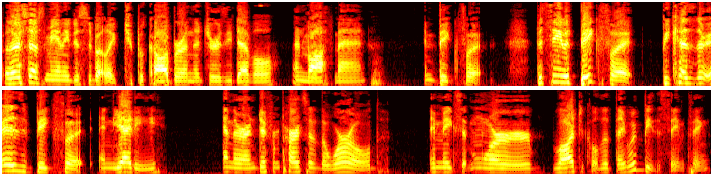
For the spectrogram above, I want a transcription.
their stuff's mainly just about like Chupacabra and the Jersey Devil and Mothman and Bigfoot. But see with Bigfoot, because there is Bigfoot and Yeti, and they're in different parts of the world, it makes it more logical that they would be the same thing.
